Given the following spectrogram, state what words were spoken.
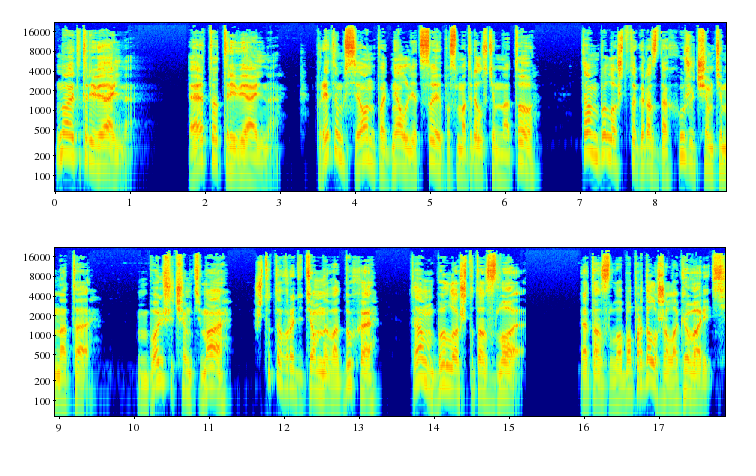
«Но это тривиально». «Это тривиально». При этом Сион поднял лицо и посмотрел в темноту. Там было что-то гораздо хуже, чем темнота. Больше, чем тьма, что-то вроде темного духа, там было что-то злое. Эта злоба продолжала говорить.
